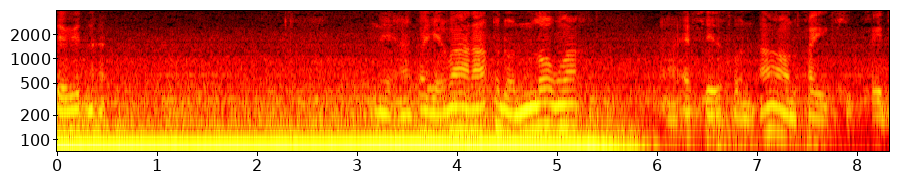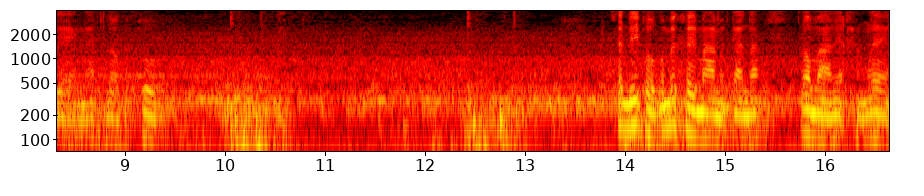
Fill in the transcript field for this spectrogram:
ชีวิตนะฮะนี่ฮะก็เห็นว่านะถนนโล่งว่าเอฟซีทุกคนอ้าวไฟไฟแดงนะรอสักครู่ ส้นนี้ผมก็ไม่เคยมาเหมือนกันนะ ก็มาเนี่ยครั้งแรก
